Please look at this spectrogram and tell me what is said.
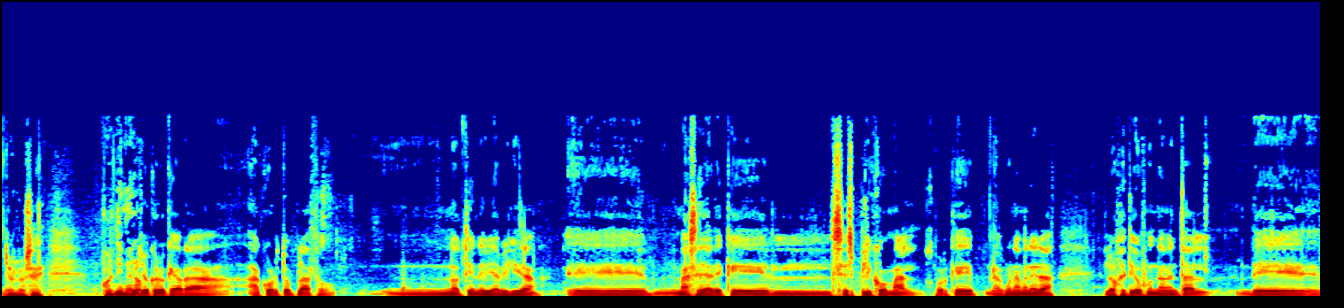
Yo lo sé. Pues dímelo. Yo creo que ahora, a corto plazo, mm, no tiene viabilidad. Eh, más allá de que el- se explicó mal, porque de alguna manera el objetivo fundamental de,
